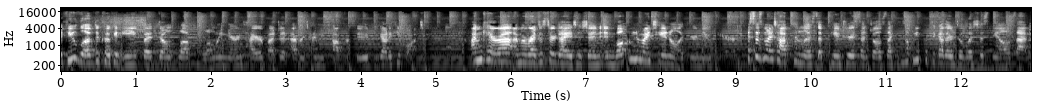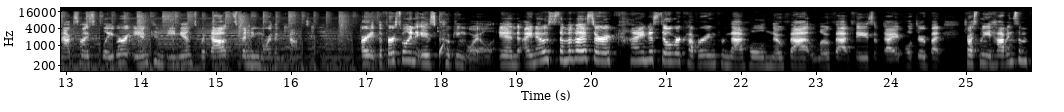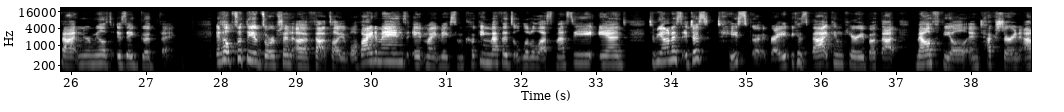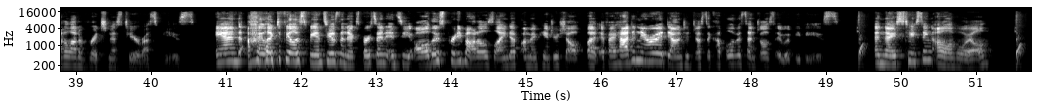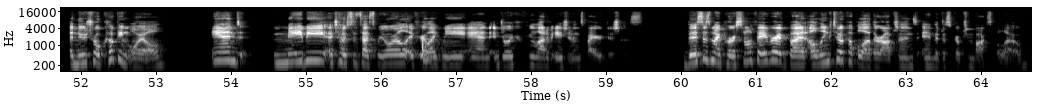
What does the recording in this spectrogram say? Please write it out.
If you love to cook and eat but don't love blowing your entire budget every time you shop for food, you gotta keep watching. I'm Cara, I'm a registered dietitian, and welcome to my channel if you're new here. This is my top 10 list of pantry essentials that can help you put together delicious meals that maximize flavor and convenience without spending more than you have to. All right, the first one is cooking oil. And I know some of us are kind of still recovering from that whole no fat, low fat phase of diet culture, but trust me, having some fat in your meals is a good thing. It helps with the absorption of fat soluble vitamins. It might make some cooking methods a little less messy. And to be honest, it just tastes good, right? Because fat can carry both that mouthfeel and texture and add a lot of richness to your recipes. And I like to feel as fancy as the next person and see all those pretty bottles lined up on my pantry shelf. But if I had to narrow it down to just a couple of essentials, it would be these a nice tasting olive oil, a neutral cooking oil, and maybe a toasted sesame oil if you're like me and enjoy cooking a lot of Asian inspired dishes. This is my personal favorite, but I'll link to a couple other options in the description box below.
